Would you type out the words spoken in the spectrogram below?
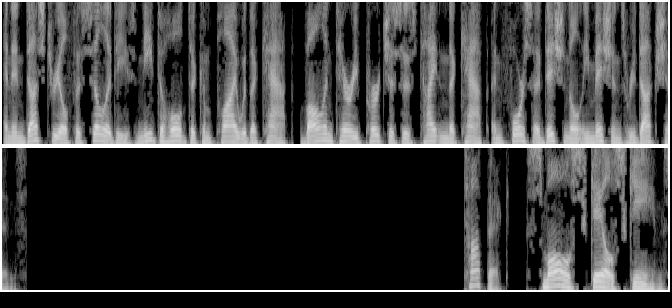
and industrial facilities need to hold to comply with a cap, voluntary purchases tighten the cap and force additional emissions reductions. Small-scale schemes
